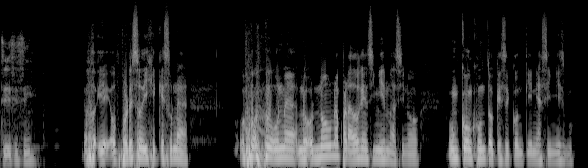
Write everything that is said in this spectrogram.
Sí, sí, sí. Por eso dije que es una, una no, no una paradoja en sí misma, sino un conjunto que se contiene a sí mismo.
